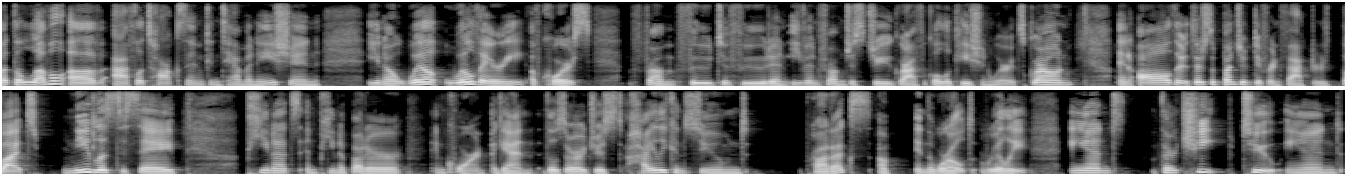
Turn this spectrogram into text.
But the level of aflatoxin contamination, you know, will, will vary, of course, from food to food and even from just geographical location where it's grown and all the, there's a bunch of different factors. But needless to say, peanuts and peanut butter and corn. Again, those are just highly consumed products uh, in the world, really. And they're cheap too. And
